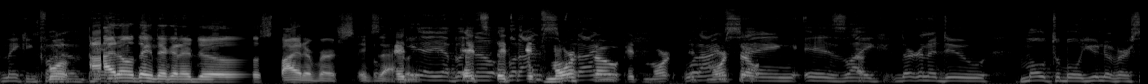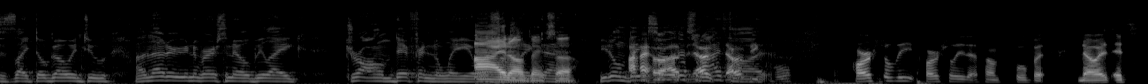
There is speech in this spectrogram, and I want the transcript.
making fun Well, of. I don't think they're gonna do Spider Verse exactly. Yeah, yeah, but it's no, it's, what I'm it's more what I'm- so it's more What it's I'm more so saying is like they're gonna do multiple universes. Like they'll go into another universe and it'll be like drawn differently. Or I don't like think that. so. You don't think I- so? I- That's that what would- I that would be cool. Partially, partially that sounds cool, but no, it, it's.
